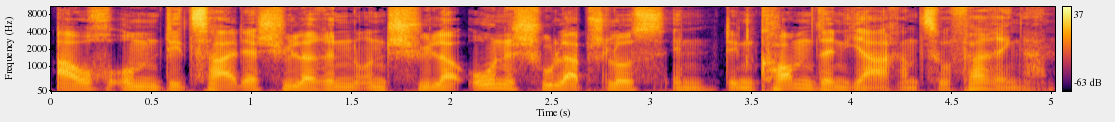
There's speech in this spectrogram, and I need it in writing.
auch um die Zahl der Schülerinnen und Schüler ohne Schulabschluss in den kommenden Jahren zu verringern.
